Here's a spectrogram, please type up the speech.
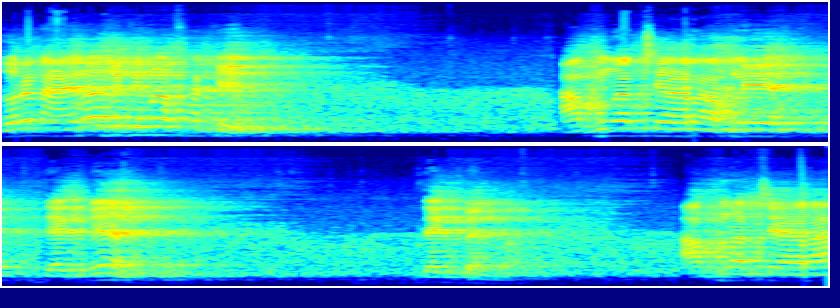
ধরেন আয়না যদি না থাকে আপনার চেহারা আপনি দেখবেন? দেখবেন না। আপনার চেহারা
